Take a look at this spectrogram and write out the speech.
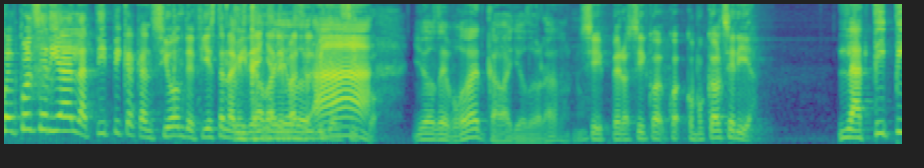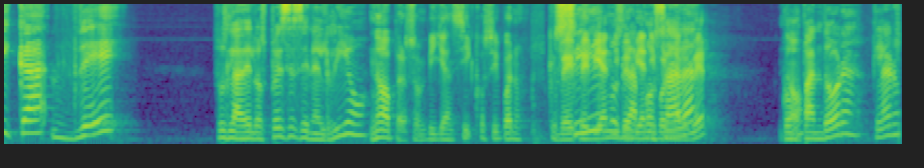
¿Cuál, ¿Cuál sería la típica canción de fiesta navideña, además del villancico? Yo de boda el caballo dorado, ¿no? Sí, pero sí, ¿cómo cuál sería? La típica de pues la de los peces en el río. No, pero son villancicos, sí, bueno, que be- Sí, bebían pues y bebían y vuelven a beber. Con ¿no? Pandora, claro.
